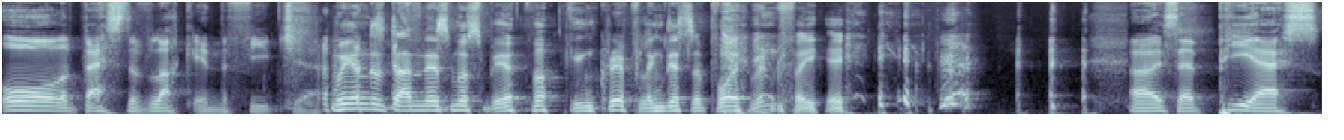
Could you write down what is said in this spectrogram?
All the best of luck in the future. We understand this must be a fucking crippling disappointment for you. I said, P.S.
